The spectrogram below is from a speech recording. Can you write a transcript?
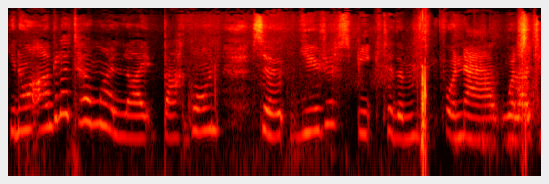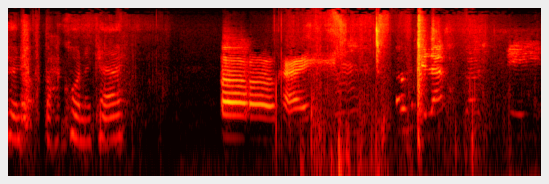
You know what? I'm gonna turn my light back on. So you just speak to them for now while I turn it back on. Okay? Uh, okay. Okay, let's go see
